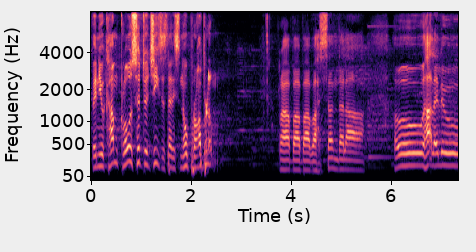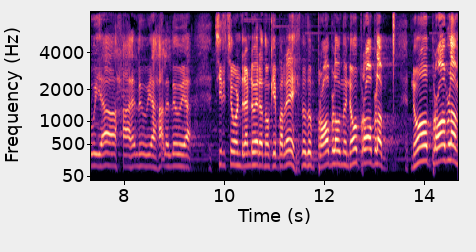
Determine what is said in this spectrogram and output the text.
When you come closer to Jesus, there is no problem. Rabba Baba Sandala. Oh, hallelujah, hallelujah, hallelujah. ചിരിച്ചുകൊണ്ട് രണ്ടുപേരെ നോക്കി പറയേ ഇതൊന്നും പ്രോബ്ലം ഒന്നും നോ പ്രോബ്ലം നോ പ്രോബ്ലം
